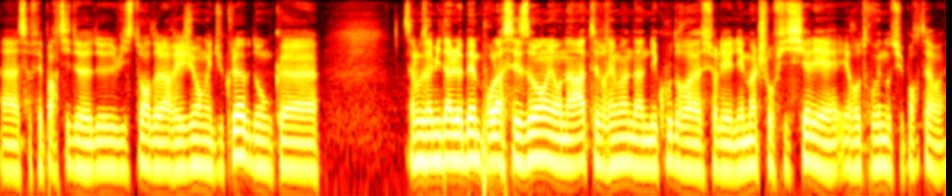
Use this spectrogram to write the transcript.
ça fait partie de, l'histoire de la région et du club, donc ça nous a mis dans le bain pour la saison et on a hâte vraiment d'en découdre sur les, matchs officiels et, retrouver nos supporters.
